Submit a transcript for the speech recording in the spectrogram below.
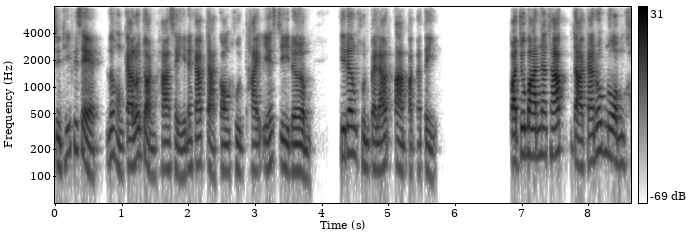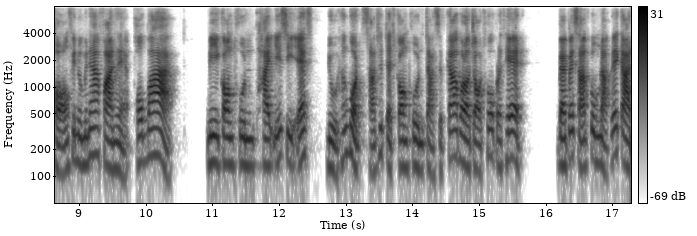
สิทธิพิเศษเรื่องของการลดหย่อนภาษีนะครับจากกองทุนไทย ESG เดิม ที่เริ่มทุนไปแล้วตามปกติ ปัจจุบันนะครับ จากการรวบรวมของ p h e n o m e n a Fund เนี่ยพบว่ามีกองทุนไทย ESGX อยู่ทั้งหมด 37 กองทุนจาก 19 บลจทั่วประเทศ แบ่งเป็น3กลุ่มหลักด้วยกัน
